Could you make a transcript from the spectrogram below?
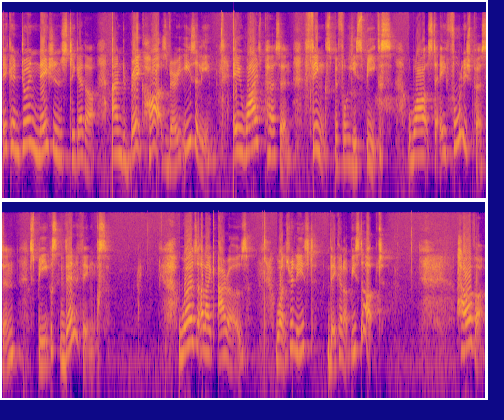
It can join nations together and break hearts very easily. A wise person thinks before he speaks, whilst a foolish person speaks then thinks. Words are like arrows. Once released, they cannot be stopped. However,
